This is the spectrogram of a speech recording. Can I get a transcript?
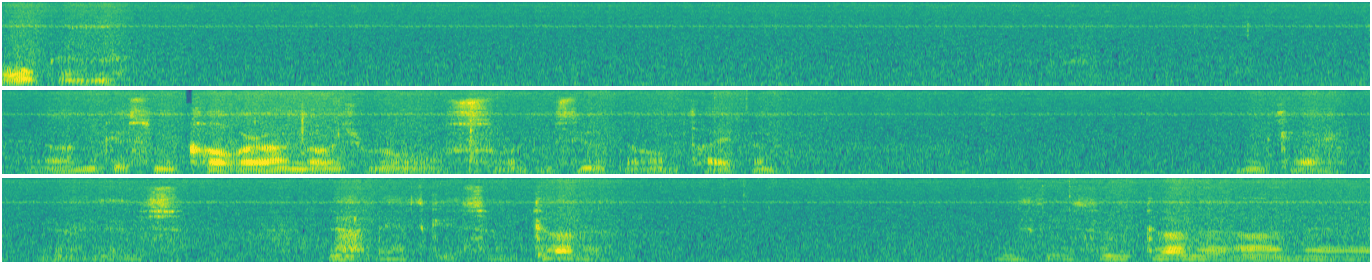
Open. Let me get some color on those rules so I can see what the I'm typing. Okay, there it is. Now let's get some color. Let's get some color on there.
